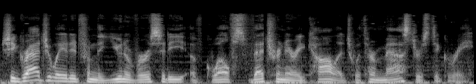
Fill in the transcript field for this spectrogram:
She graduated from the University of Guelph's Veterinary College with her master's degree.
